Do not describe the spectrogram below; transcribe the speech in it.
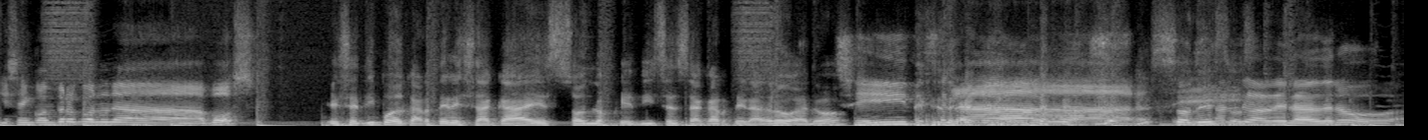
Y se encontró con una voz. Ese tipo de carteles acá son los que dicen sacarte la droga, ¿no? Sí, te claro, son esos. de la droga.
